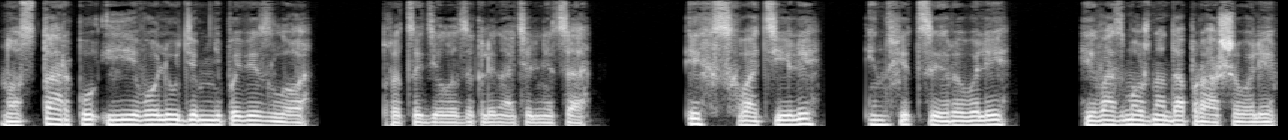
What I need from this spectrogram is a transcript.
но Старку и его людям не повезло», — процедила заклинательница. «Их схватили, инфицировали и, возможно, допрашивали,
